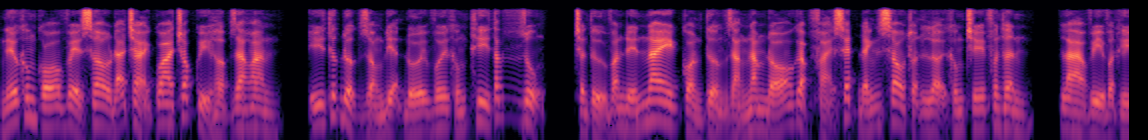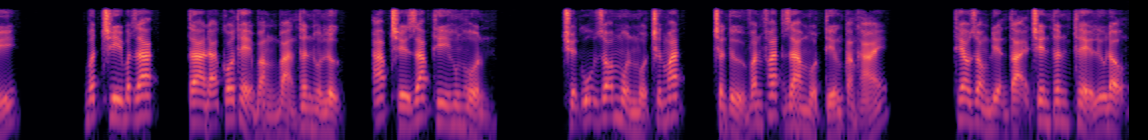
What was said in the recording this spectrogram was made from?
Nếu không có về sau đã trải qua chóc quỷ hợp gia hoan, ý thức được dòng điện đối với khống thi tác dụng, trần tử văn đến nay còn tưởng rằng năm đó gặp phải xét đánh sau thuận lợi khống chế phân thân, là vì vật khí. Bất chi bất giác, ta đã có thể bằng bản thân hồn lực, áp chế giáp thi hung hồn. Chuyện cũ rõ mồn một trước mắt trần tử văn phát ra một tiếng cảm khái. Theo dòng điện tại trên thân thể lưu động,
